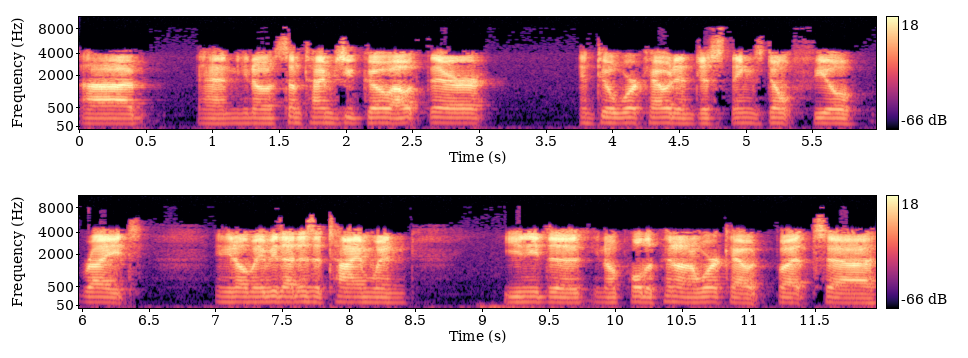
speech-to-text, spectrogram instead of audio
uh, and you know sometimes you go out there and do a workout and just things don't feel right. And, you know maybe that is a time when you need to you know pull the pin on a workout, but uh,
